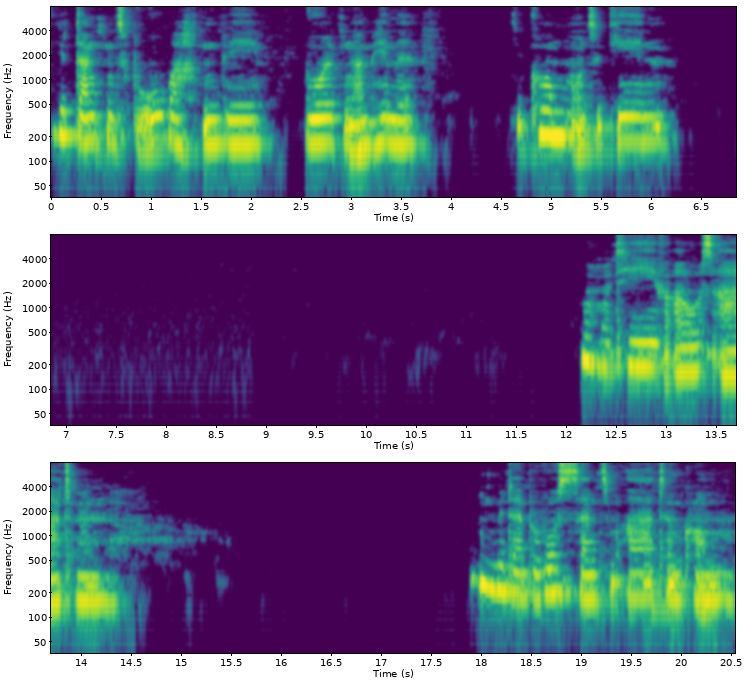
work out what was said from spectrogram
Die Gedanken zu beobachten wie Wolken am Himmel. Sie kommen und sie gehen. Nochmal tief ausatmen. Und mit deinem Bewusstsein zum Atem kommen.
